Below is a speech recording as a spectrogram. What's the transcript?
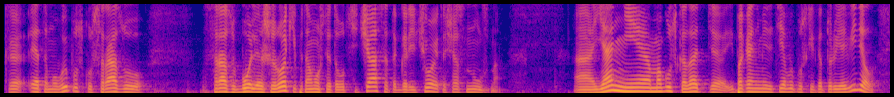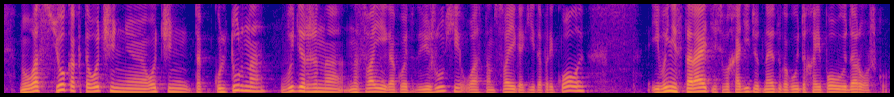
к этому выпуску сразу, сразу более широкий, потому что это вот сейчас, это горячо, это сейчас нужно. А, я не могу сказать, э, и по крайней мере те выпуски, которые я видел, но у вас все как-то очень, э, очень так культурно выдержано на своей какой-то движухе, у вас там свои какие-то приколы, и вы не стараетесь выходить вот на эту какую-то хайповую дорожку.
